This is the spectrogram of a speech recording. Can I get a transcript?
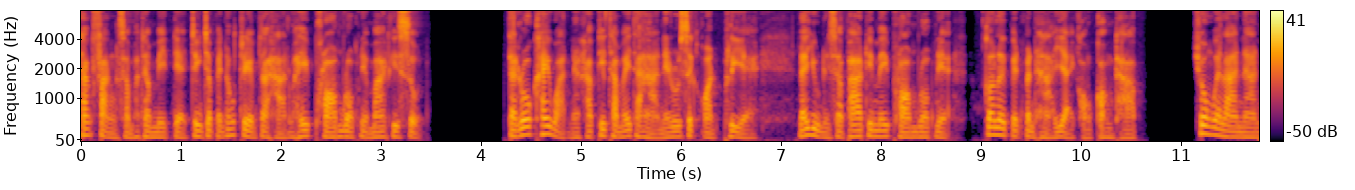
ทั้งฝั่งสัมพันธมิตรเนี่ยจึงจะเป็นต้องเตรียมทหารไว้ให้พร้อมรบเนี่ยมากที่สุด แต่โรคไข้หวัดนะครับที่ทำให้ทหารเนี่ยรู้สึกอ่อนเพลีย และอยู่ในสภาพที่ไม่พร้อมรบเนี่ยก็เลยเป็นปัญหาใหญ่ของกองทัพ ช่วงเวลานั้น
